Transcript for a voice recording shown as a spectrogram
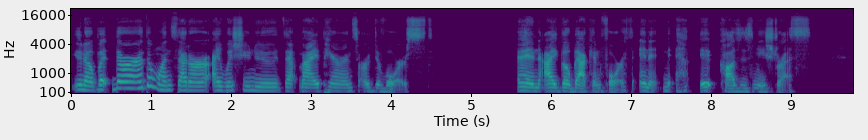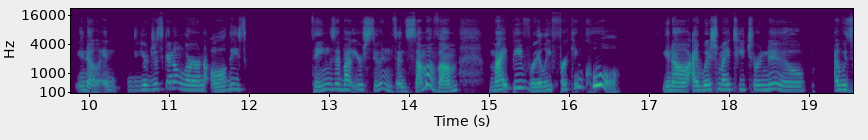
You know, but there are the ones that are I wish you knew that my parents are divorced. And I go back and forth and it it causes me stress you know, and you're just going to learn all these things about your students and some of them might be really freaking cool. You know, I wish my teacher knew I was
